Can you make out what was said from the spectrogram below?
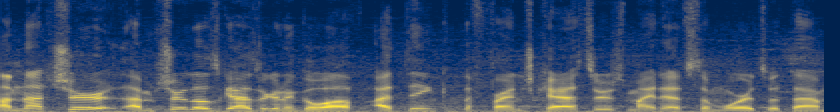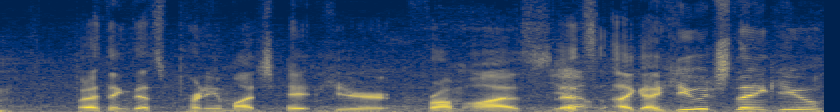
I'm not sure. I'm sure those guys are going to go off. I think the French casters might have some words with them, but I think that's pretty much it here from us. Yeah. That's like a huge thank you,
